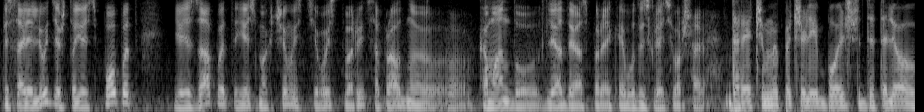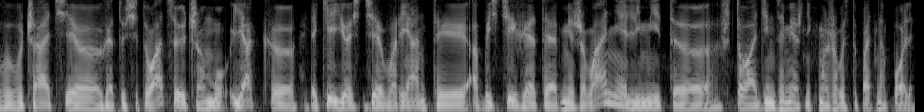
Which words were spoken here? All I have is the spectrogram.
Пісалі людзі што ёсць попыт ёсць запыт ёсць магчымасці вось стварыць сапраўдную каманду для дыаспоры якая будуць гуляць у варшаве. Дарэчы мы пачалі больш дэталёва вывучаць гэту сітуацыю чаму як якія ёсць варыянты абысці гэтае абмежаванне ліміт што адзін замежнік можа выступаць на поле.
